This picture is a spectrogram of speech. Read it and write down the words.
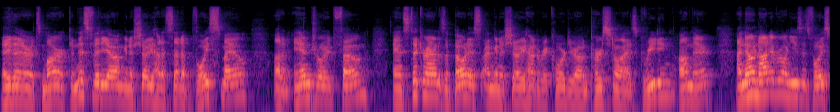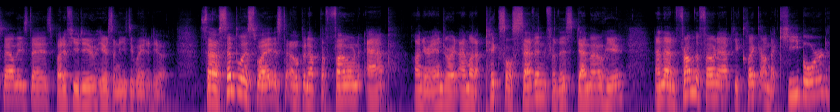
Hey there, it's Mark. In this video, I'm going to show you how to set up voicemail on an Android phone. And stick around as a bonus, I'm going to show you how to record your own personalized greeting on there. I know not everyone uses voicemail these days, but if you do, here's an easy way to do it. So simplest way is to open up the phone app on your Android. I'm on a Pixel 7 for this demo here. And then from the phone app, you click on the keyboard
